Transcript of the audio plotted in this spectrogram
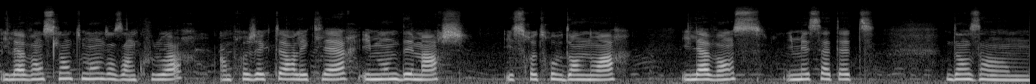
il avance lentement dans un couloir. Un projecteur l'éclaire, il monte des marches, il se retrouve dans le noir. Il avance, il met sa tête dans, un,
